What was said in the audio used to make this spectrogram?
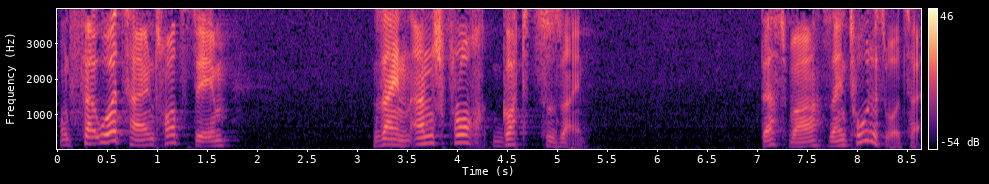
und verurteilen trotzdem seinen Anspruch, Gott zu sein. Das war sein Todesurteil.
